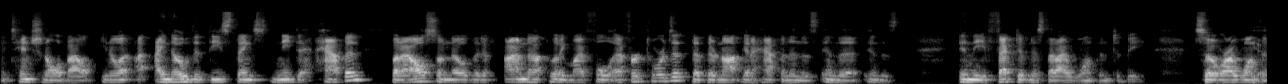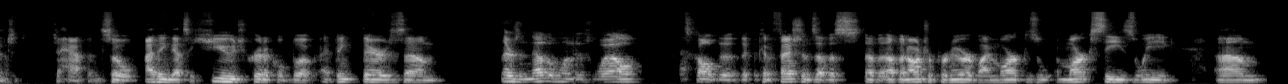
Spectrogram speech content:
intentional about you know I, I know that these things need to happen but i also know that if i'm not putting my full effort towards it that they're not going to happen in this in the in this in the effectiveness that i want them to be. So or i want yeah. them to, to happen. So i think that's a huge critical book. I think there's um there's another one as well it's called the the Confessions of a of, of an Entrepreneur by Mark Mark C. Zweig. Um,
